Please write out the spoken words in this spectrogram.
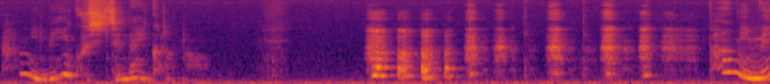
パミメイクしてないからな。パミメイ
